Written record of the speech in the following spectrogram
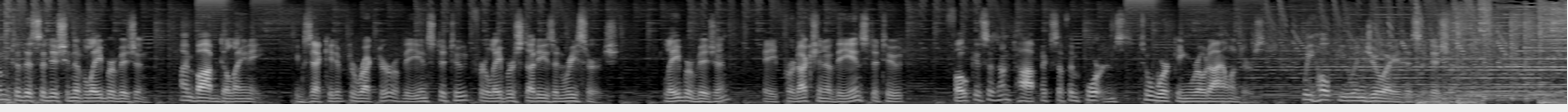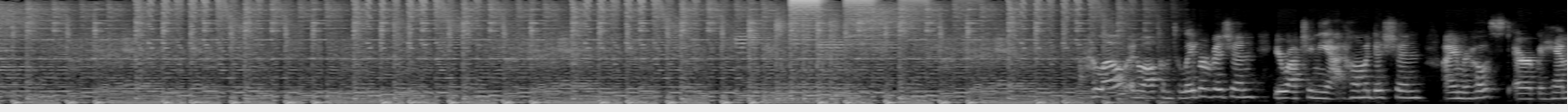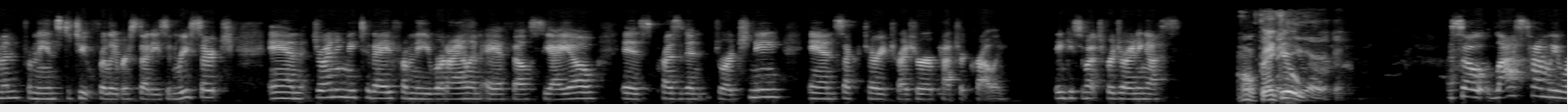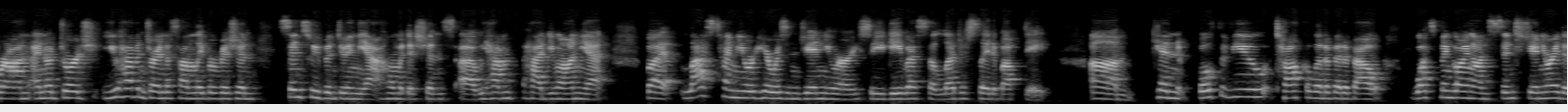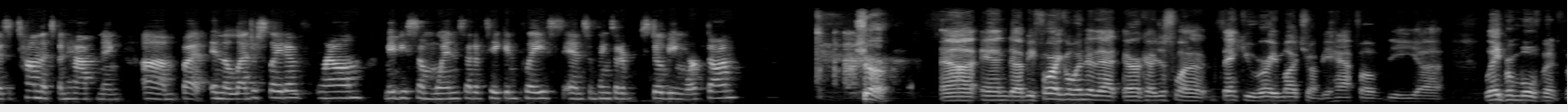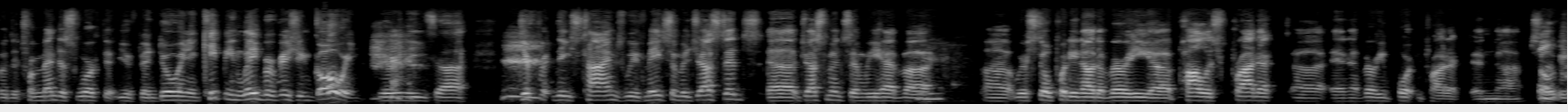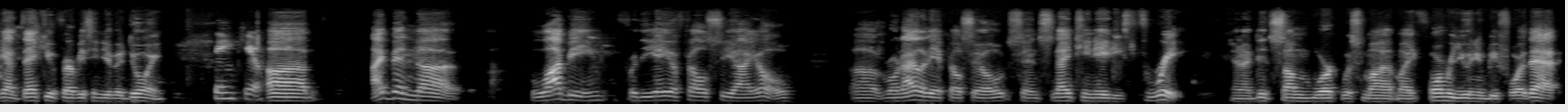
Welcome to this edition of Labor Vision. I'm Bob Delaney, Executive Director of the Institute for Labor Studies and Research. Labor Vision, a production of the Institute, focuses on topics of importance to working Rhode Islanders. We hope you enjoy this edition. To Labor Vision. You're watching the at home edition. I am your host, Erica Hammond from the Institute for Labor Studies and Research. And joining me today from the Rhode Island AFL CIO is President George Nee and Secretary Treasurer Patrick Crowley. Thank you so much for joining us. Oh, thank, you. you, Erica. So last time we were on, I know George, you haven't joined us on Labor Vision since we've been doing the at-home editions. Uh, we haven't had you on yet, but last time you were here was in January, so you gave us a legislative update. Um, can both of you talk a little bit about what's been going on since January? There's a ton that's been happening, um, but in the legislative realm, maybe some wins that have taken place and some things that are still being worked on. Sure. Uh, and uh, before I go into that, Eric, I just want to thank you very much on behalf of the uh, labor movement for the tremendous work that you've been doing and keeping Labor Vision going during these uh, different these times. We've made some adjustments, uh, adjustments, and we have uh, we're still putting out a very polished product and a very important product. And so again, thank you for everything you've been doing. Thank you. Um, I've been lobbying for the AFL-CIO, uh, Rhode Island AFL-CIO, since 1983. And I did some work with my, my former union before that.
